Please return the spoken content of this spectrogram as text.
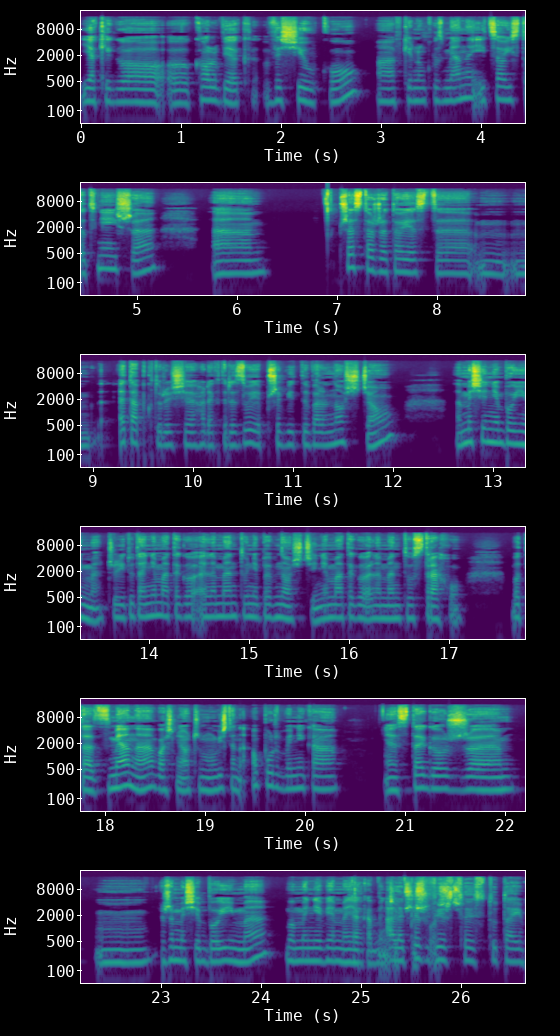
jakiegokolwiek wysiłku w kierunku zmiany. I co istotniejsze, przez to, że to jest e, etap, który się charakteryzuje przewidywalnością, my się nie boimy, czyli tutaj nie ma tego elementu niepewności, nie ma tego elementu strachu, bo ta zmiana, właśnie o czym mówisz, ten opór wynika z tego, że że my się boimy, bo my nie wiemy, jaka tak, będzie ale przyszłość. Ale też wiesz, co jest tutaj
